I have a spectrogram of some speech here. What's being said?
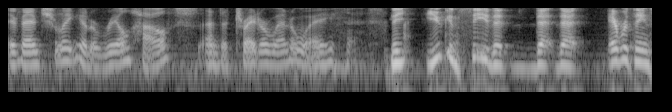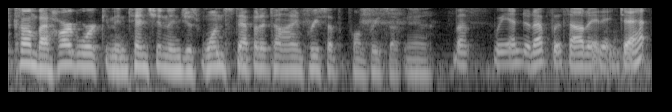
eventually get a real house, and the trailer went away. Now, you can see that that that everything's come by hard work and intention, and just one step at a time, precept upon precept. Yeah. But we ended up without any debt,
